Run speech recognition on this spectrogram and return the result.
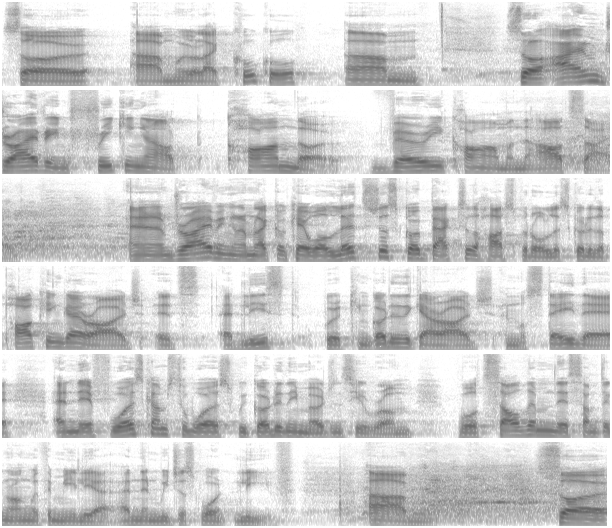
So um, we were like, cool, cool. Um, so I'm driving, freaking out, calm though, very calm on the outside. And I'm driving and I'm like, okay, well, let's just go back to the hospital. Let's go to the parking garage. It's at least we can go to the garage and we'll stay there. And if worse comes to worse, we go to the emergency room. We'll tell them there's something wrong with Amelia and then we just won't leave. Um, so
